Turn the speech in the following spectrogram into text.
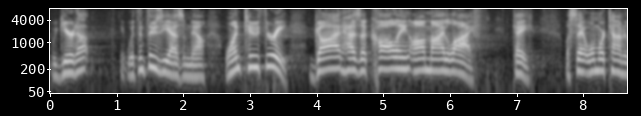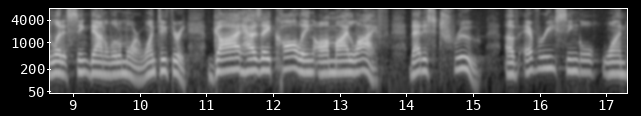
We geared up? With enthusiasm now. One, two, three. God has a calling on my life. Okay, let's say it one more time to let it sink down a little more. One, two, three. God has a calling on my life. That is true of every single one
